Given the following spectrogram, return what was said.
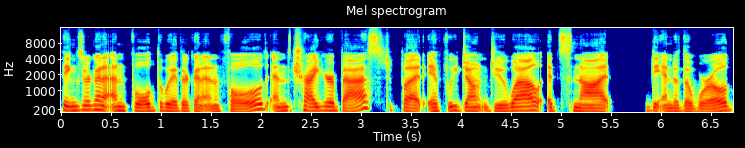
Things are going to unfold the way they're going to unfold and try your best. But if we don't do well, it's not the end of the world.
